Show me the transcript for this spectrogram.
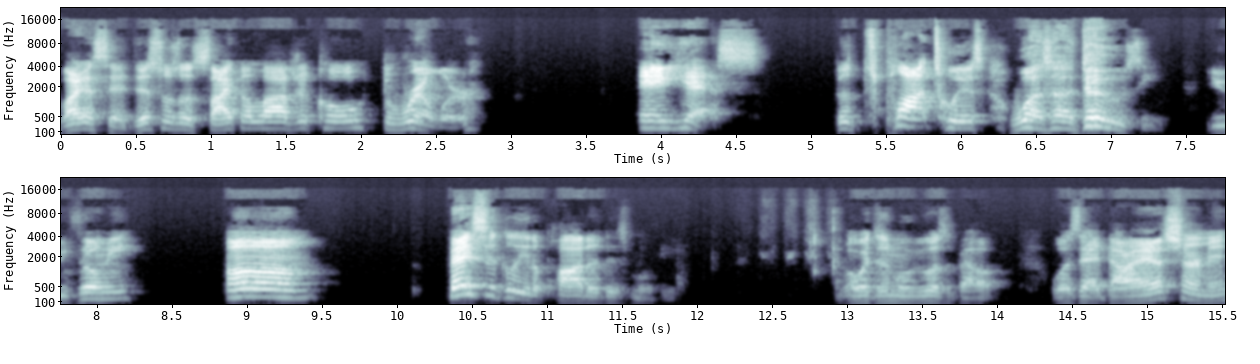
Like I said, this was a psychological thriller. And yes, the t- plot twist was a doozy. You feel me? Um, basically the plot of this movie, or what this movie was about, was that Diane Sherman,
